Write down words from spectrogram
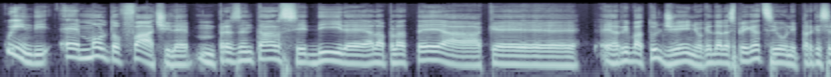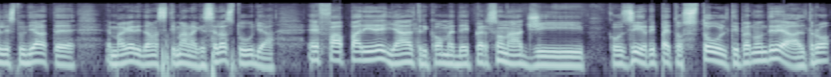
Quindi è molto facile mm, presentarsi e dire alla platea che è arrivato il genio che dà le spiegazioni perché se le studiate magari da una settimana che se la studia e fa apparire gli altri come dei personaggi così, ripeto, stolti per non dire altro,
